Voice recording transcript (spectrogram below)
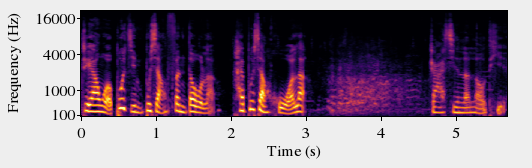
这样我不仅不想奋斗了，还不想活了。”扎心了，老铁。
